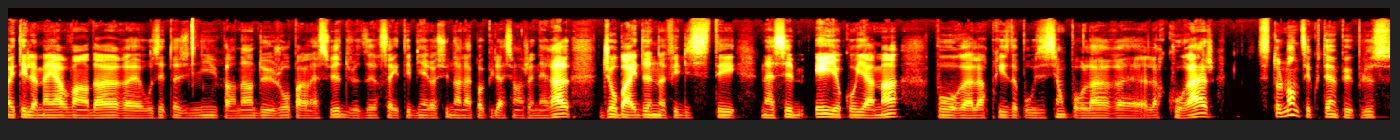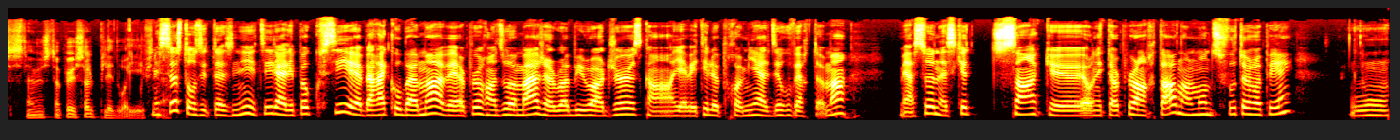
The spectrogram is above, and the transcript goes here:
a été le meilleur vendeur euh, aux États-Unis pendant deux jours par la suite. Je veux dire, ça a été bien reçu dans la population en général. Joe Biden a félicité Nassib et Yokoyama pour euh, leur prise de position, pour leur, euh, leur courage. Si tout le monde s'écoutait un peu plus, c'est un, c'est un peu ça le plaidoyer. Mais ça, c'est aux États-Unis. À l'époque aussi, Barack Obama avait un peu rendu hommage à Robbie Rogers quand il avait été le premier à le dire ouvertement. Mais Assun, est-ce que tu sens qu'on est un peu en retard dans le monde du foot européen? Ou...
